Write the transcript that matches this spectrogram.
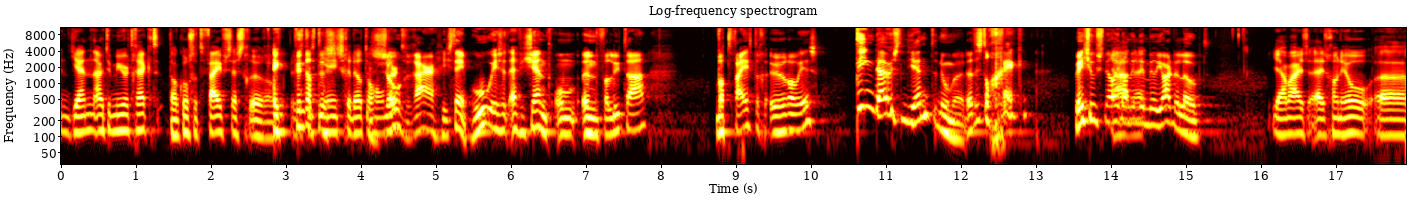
10.000 yen uit de muur trekt, dan kost het 65 euro. Ik Dus vind dat dus eens gedeeld door 100. Zo'n raar systeem. Hoe is het efficiënt om een valuta wat 50 euro is, 10.000 yen te noemen? Dat is toch gek? Weet je hoe snel je Ja, dan nee. in de miljarden loopt? Ja, maar hij is, hij is gewoon heel, eh,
